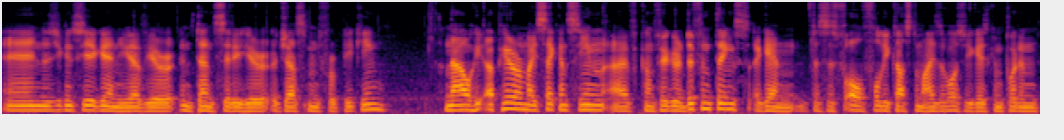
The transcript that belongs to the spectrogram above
And as you can see again, you have your intensity here adjustment for peaking. Now up here on my second scene, I've configured different things. Again, this is all fully customizable, so you guys can put in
